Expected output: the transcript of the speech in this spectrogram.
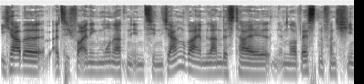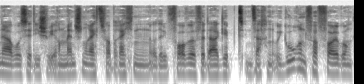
Ich habe, als ich vor einigen Monaten in Xinjiang war, im Landesteil im Nordwesten von China, wo es ja die schweren Menschenrechtsverbrechen oder die Vorwürfe da gibt in Sachen Uigurenverfolgung,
